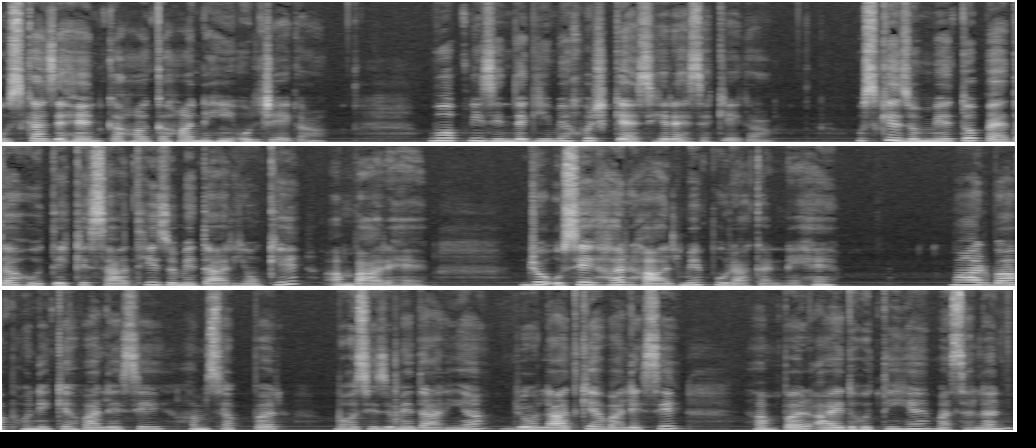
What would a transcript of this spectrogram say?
उसका जहन कहाँ कहाँ नहीं उलझेगा। वो अपनी ज़िंदगी में खुश कैसे रह सकेगा? उसके ज़ुम्मे तो पैदा होते के साथ ही ज़िम्मेदारियों के अंबार हैं, जो उसे हर हाल में पूरा करने हैं। माँ और बाप होने के हवाले से हम सब पर बहुत सी ज़िम्मेदारियाँ, जो औलाद के हवाले से हम पर आयद होती हैं। मसलन,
